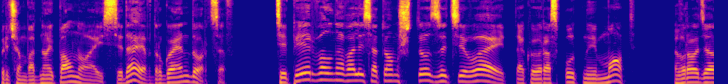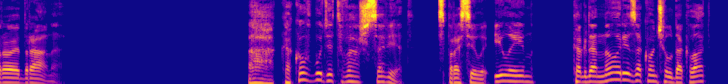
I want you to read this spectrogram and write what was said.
причем в одной полно Айсседая, в другой — эндорцев, теперь волновались о том, что затевает такой распутный мод вроде Роэдрана. «А каков будет ваш совет?» — спросила Илэйн, когда Нори закончил доклад,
